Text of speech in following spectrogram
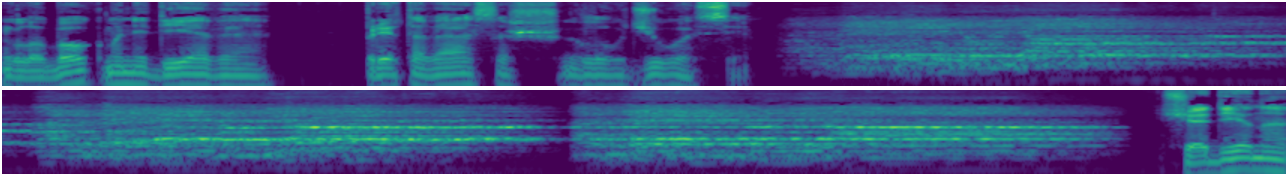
Globok mane Dieve, prie tavęs aš glaudžiuosi. Alleluja, alleluja, alleluja. Šią dieną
